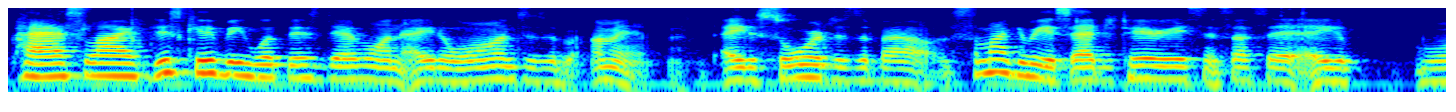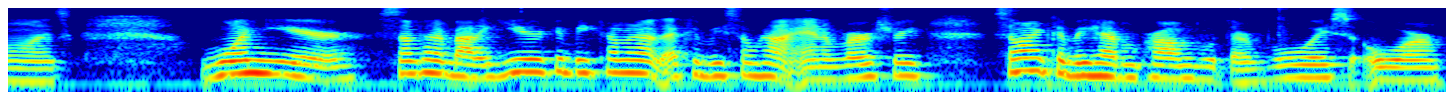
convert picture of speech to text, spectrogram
Past life. This could be what this devil in Eight of Wands is about. I mean, Eight of Swords is about. Somebody could be a Sagittarius since I said Eight of Wands. one year, something about a year could be coming up. That could be some kind of anniversary. Somebody could be having problems with their voice or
